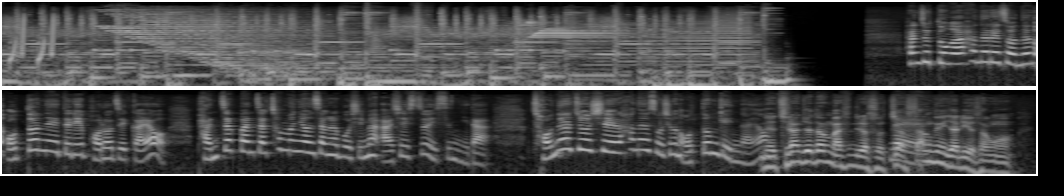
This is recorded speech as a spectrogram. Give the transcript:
you 한 주 동안 하늘에서는 어떤 일들이 벌어질까요? 반짝반짝 천문 현상을 보시면 아실 수 있습니다. 전해주실 하늘 소식은 어떤 게 있나요? 네, 지난주에도 한번 말씀드렸었죠. 네. 쌍둥이 자리.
